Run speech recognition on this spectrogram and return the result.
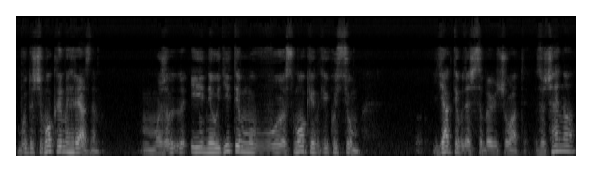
будучи мокрим і грязним, може, і не одітим в смокінг і костюм, як ти будеш себе відчувати? Звичайно,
